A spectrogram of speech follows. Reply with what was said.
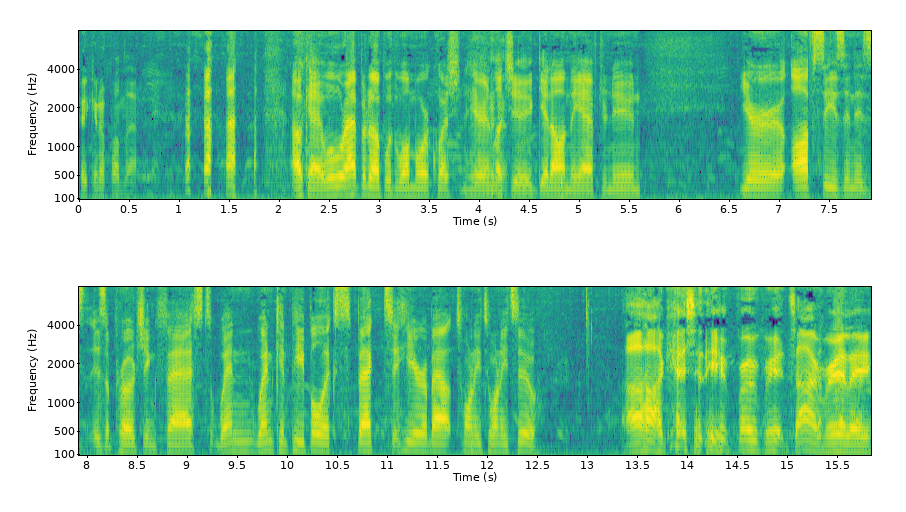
picking up on that. Okay, we'll wrap it up with one more question here and let you get on the afternoon. Your off season is, is approaching fast. When when can people expect to hear about 2022? Uh, I guess at the appropriate time, really.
